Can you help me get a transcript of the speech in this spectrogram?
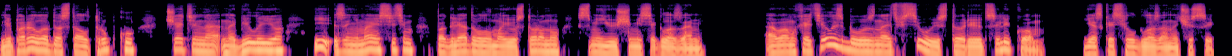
Лепарелло достал трубку, тщательно набил ее и, занимаясь этим, поглядывал в мою сторону смеющимися глазами. «А вам хотелось бы узнать всю историю целиком?» Я скосил глаза на часы.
